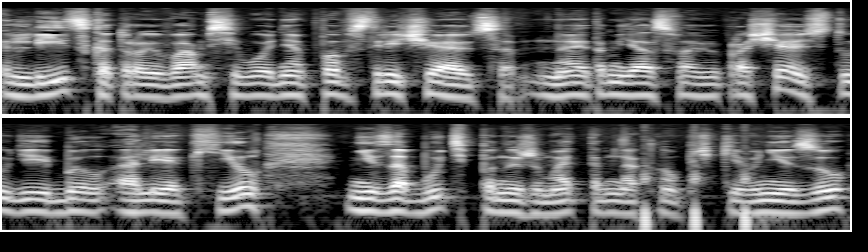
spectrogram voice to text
лиц, которые вам сегодня повстречаются. На этом я с вами прощаюсь. В студии был Олег Хилл. Не забудьте понажимать там на кнопочки внизу.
